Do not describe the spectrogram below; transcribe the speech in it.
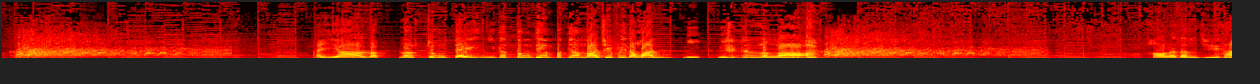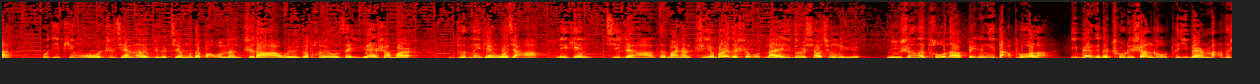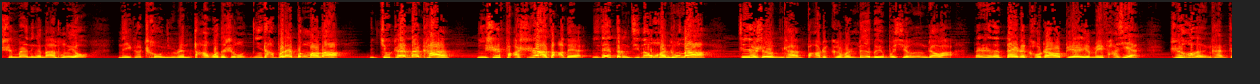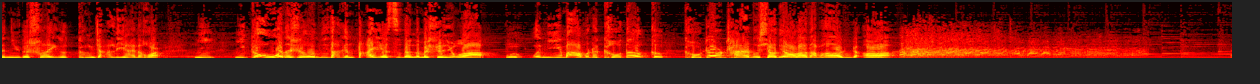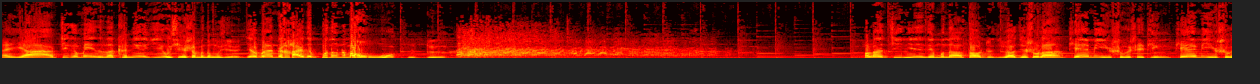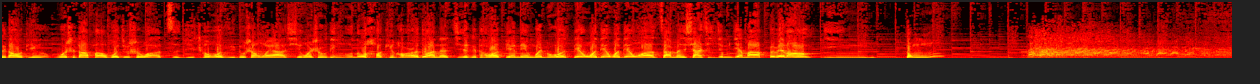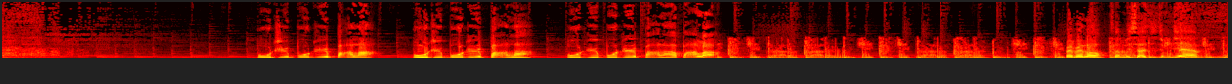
哎呀，老老兄弟，你的冬天不交暖气费的话，你你是真冷啊！好了，咱们继续看。估计听过我之前的这个节目的宝宝们知道啊，我有一个朋友在医院上班，他那天给我讲啊，那天急诊啊，他晚上值夜班的时候来了一对小情侣，女生的头呢被人给打破了，一边给她处理伤口，她一边骂她身边那个男朋友。那个臭女人打我的时候，你咋不来帮忙呢？你就站那看，你是法师啊？咋的？你在等技能缓冲呢？这个时候你看，把这哥们乐的又不行，你知道吧？但是呢，戴着口罩，别人也没发现。之后呢，你看这女的说了一个更加厉害的话：“你你搞我的时候，你咋跟打野似的那么神勇啊？我我尼玛，我这口罩口口罩差点都笑掉了，大炮，你这啊！”哎呀，这个妹子呢，肯定也有些什么东西，要不然这孩子不能这么虎。嗯嗯。好了，今天的节目呢，到这就要结束了。甜言蜜语说给谁听？甜言蜜语说给大伙听。我是大炮，我就是我自己，瞅我自己都上我呀！喜欢收听更多好听好玩段的，记得给大炮点点关注，点我点我点我，咱们下期节目见吧，拜拜喽！叮咚。不知不知拔拉，不知不知拔拉，不知不知拔拉拔拉。拜拜喽，咱们下期节目见。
